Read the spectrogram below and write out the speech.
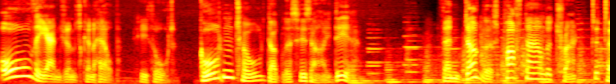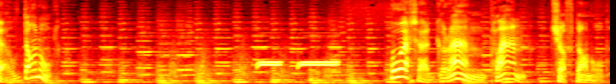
all the engines can help, he thought. Gordon told Douglas his idea. Then Douglas puffed down the track to tell Donald. What a grand plan, chuffed Donald.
